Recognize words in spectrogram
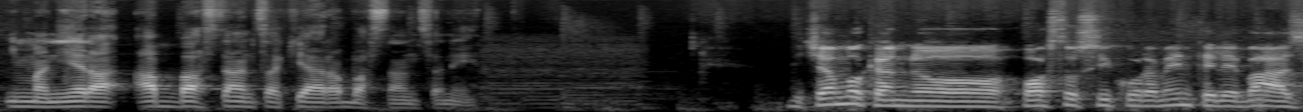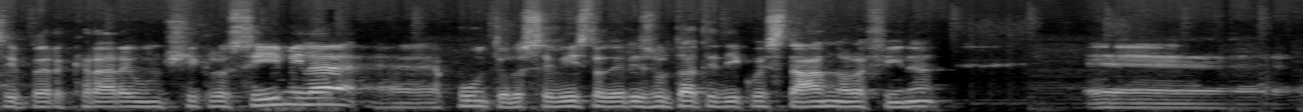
in maniera abbastanza chiara, abbastanza netta. Diciamo che hanno posto sicuramente le basi per creare un ciclo simile, eh, appunto lo si è visto dai risultati di quest'anno alla fine. Eh,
